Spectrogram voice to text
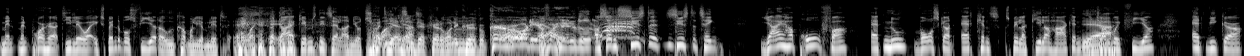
Men, men prøv at høre, de laver Expendables 4, der udkommer lige om lidt. Hvor at, der er gennemsnitsalderen jo Hvor de alle sammen 72. bliver kørt rundt i kørestol. Kør hurtigere Ja. for helvede! Og så en sidste, sidste ting. Jeg har brug for, at nu, hvor Scott Atkins spiller Killer Harkin Ja. i John Wick 4, at vi gør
